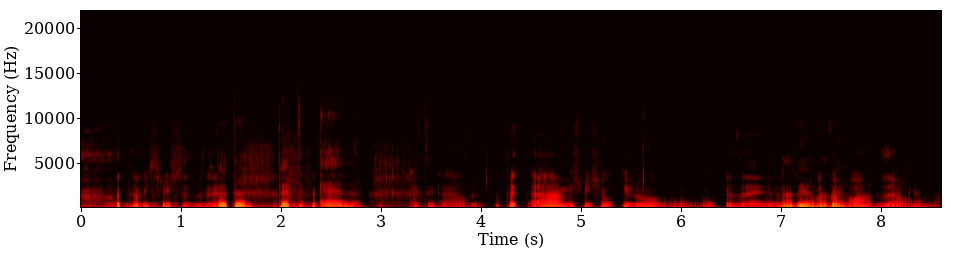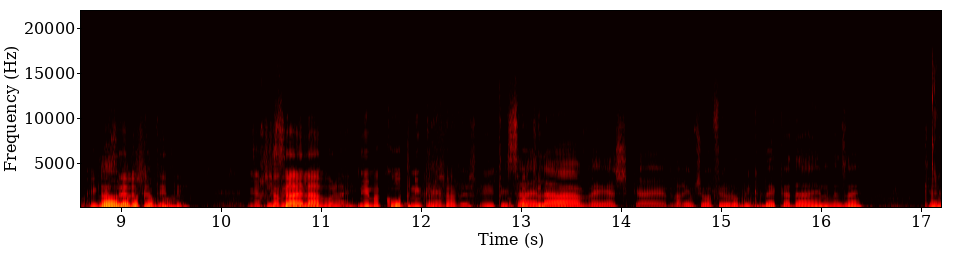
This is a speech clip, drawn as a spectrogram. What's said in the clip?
אתה מישמיש, זה... פטל, פטל. המישמיש הוא כאילו, הוא כזה... נדיר, נדיר. בקבוע? זהו. כן, לא, זה לא לא בקבוע. שתיתי. אני עכשיו עם ניסע ה- אליו אולי. אני עם הקרופניק כן. עכשיו, יש לי תקופות של טיסה אליו, קרופניק. ויש דברים שהוא אפילו לא ביקבק עדיין, וזה. כן,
